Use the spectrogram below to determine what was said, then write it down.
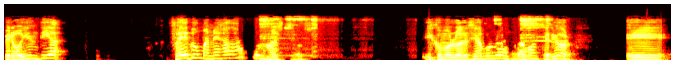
pero hoy en día Facebook maneja datos nuestros. Y como lo decíamos en el programa anterior, eh,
